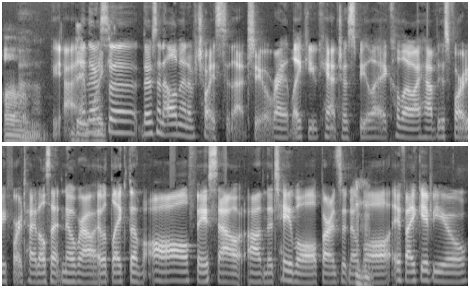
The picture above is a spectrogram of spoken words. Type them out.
Um, yeah, and there's a there's an element of choice to that too, right? Like you can't just be like, "Hello, I have these 44 titles at Nobrow. I would like them all face out on the table, Barnes and Noble. Mm-hmm. If I give you,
